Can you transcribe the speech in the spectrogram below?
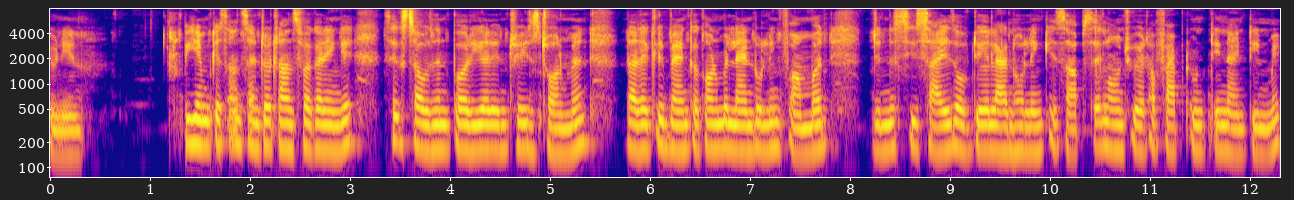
Union P PM Kisan centre transfer करेंगे six thousand per year in instalment directly bank account में लैंड होल्डिंग फार्मर जिनने सी size of their land holding के हिसाब से लॉन्च हुआ था फैप ट्वेंटी नाइनटीन में।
